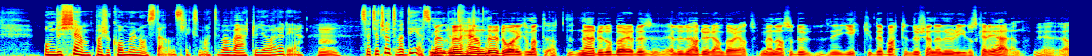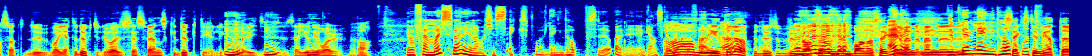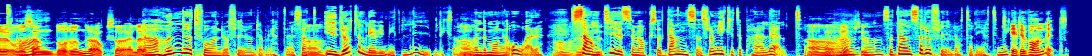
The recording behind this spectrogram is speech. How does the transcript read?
om du kämpar så kommer du någonstans. Liksom, att det var värt att göra det. Mm. Så att jag tror att det var det som Men, men hände det då liksom att, att när du då började, eller du hade ju redan börjat, men alltså du, det gick, det vart, du kände nu är det idrottskarriären. Eh, Alltså att du var jätteduktig, du var ju så här svensk duktig, liksom, Mm, mm, junior. Ja, Jag var femma i Sverige när jag var 26 på längdhopp. Så det var jag ganska bra ah, alla men fall. inte Ja. löp, du, pratade om bana 60, Nej, nej. men, men Det blev eh, längdhopp. 60 och, meter och Ja. sen då 100 också, eller? ja, 100, 200 och 400 meter. Så att Ja. idrotten blev ju mitt liv liksom, Ja. under många år. Ja. Samtidigt som jag också dansen, så de gick lite parallellt. Ja, Ja, ja, så dansade och friidrottade jättemycket. Är det vanligt?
